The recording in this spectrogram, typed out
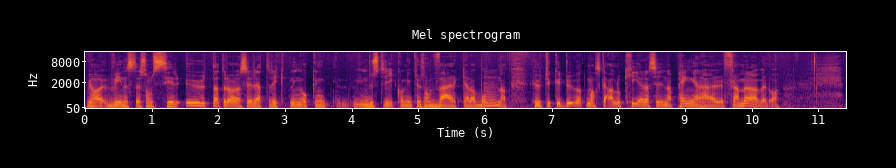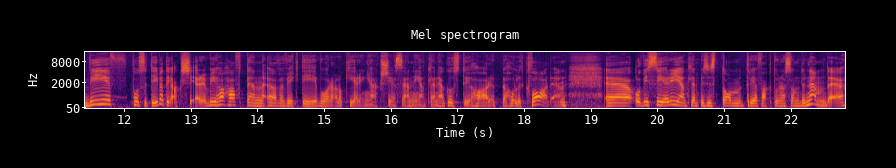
Vi har vinster som ser ut att röra sig i rätt riktning och en industrikonjunktur som verkar ha bottnat. Mm. Hur tycker du att man ska allokera sina pengar här framöver? Då? Vi är positiva till aktier. Vi har haft en övervikt i vår allokering i aktier sen egentligen i augusti och har behållit kvar den. Eh, och vi ser egentligen precis de tre faktorerna som du nämnde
